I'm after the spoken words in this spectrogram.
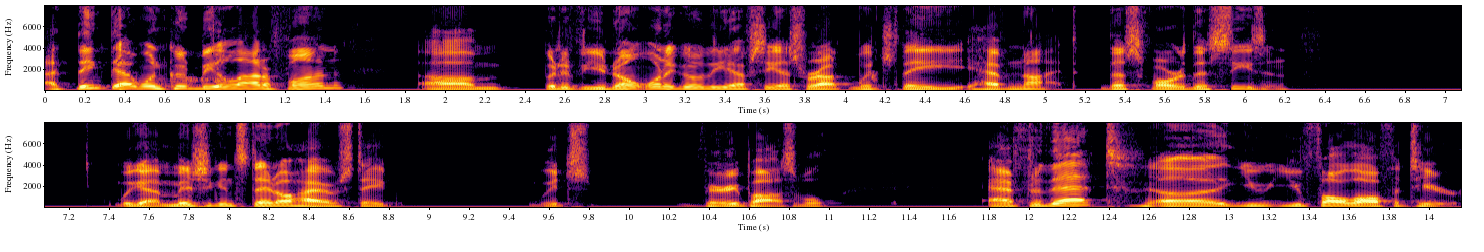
I think that one could be a lot of fun. Um, but if you don't want to go the FCS route, which they have not thus far this season, we got Michigan State, Ohio State, which very possible. After that, uh, you you fall off a tier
